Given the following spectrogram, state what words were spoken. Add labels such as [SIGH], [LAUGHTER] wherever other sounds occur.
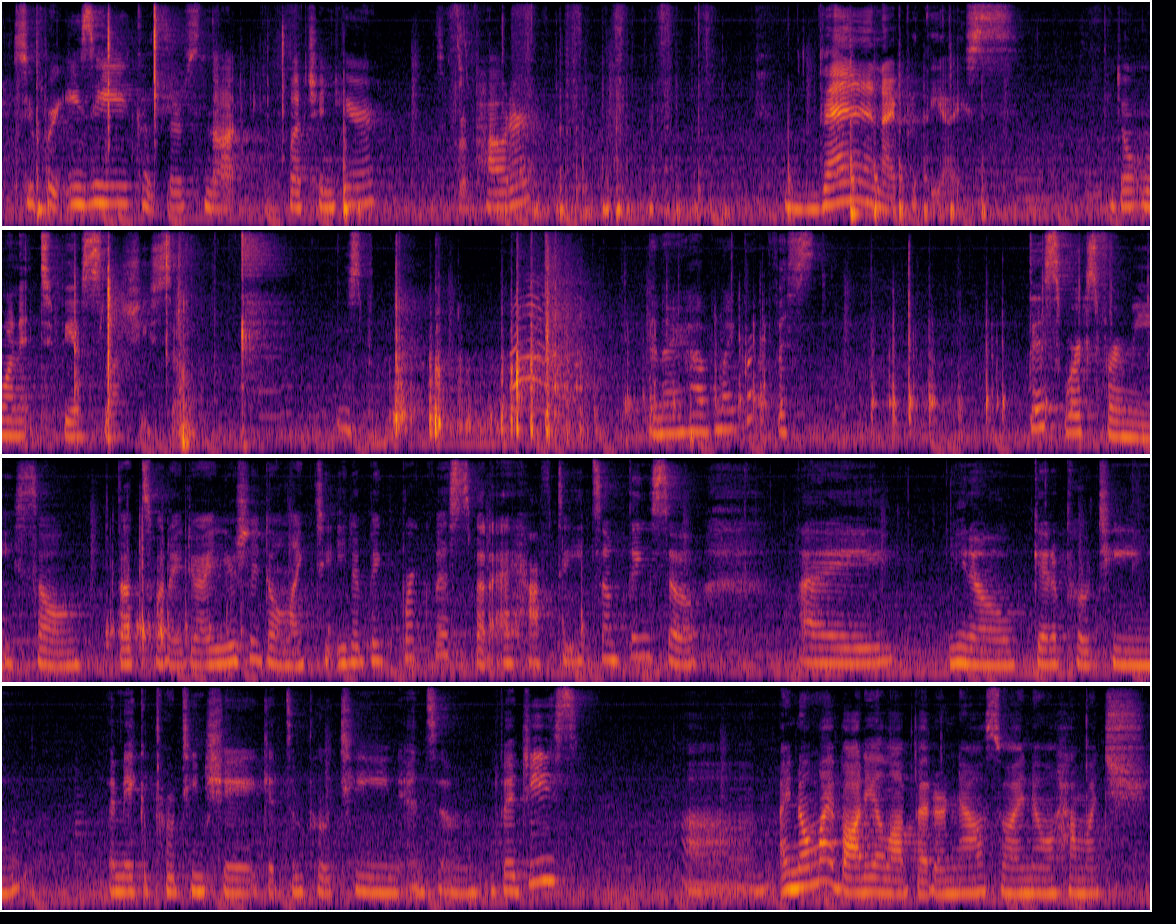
Super easy because there's not much in here. It's for powder. Then I put the ice. I don't want it to be a slushy, so. Then I have my breakfast. This works for me, so that's what I do. I usually don't like to eat a big breakfast, but I have to eat something, so I, you know, get a protein I make a protein shake, get some protein and some veggies. Um, I know my body a lot better now, so I know how much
